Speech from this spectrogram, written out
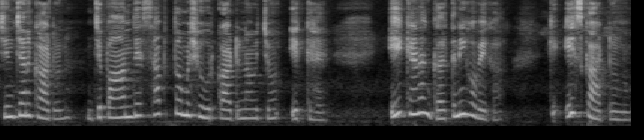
ਚਿੰਚਨ ਕਾਰਟੂਨ ਜਾਪਾਨ ਦੇ ਸਭ ਤੋਂ ਮਸ਼ਹੂਰ ਕਾਰਟੂਨਾਂ ਵਿੱਚੋਂ ਇੱਕ ਹੈ। ਇਹ ਕਹਿਣਾ ਗਲਤ ਨਹੀਂ ਹੋਵੇਗਾ ਕਿ ਇਸ ਕਾਰਟੂਨ ਨੂੰ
